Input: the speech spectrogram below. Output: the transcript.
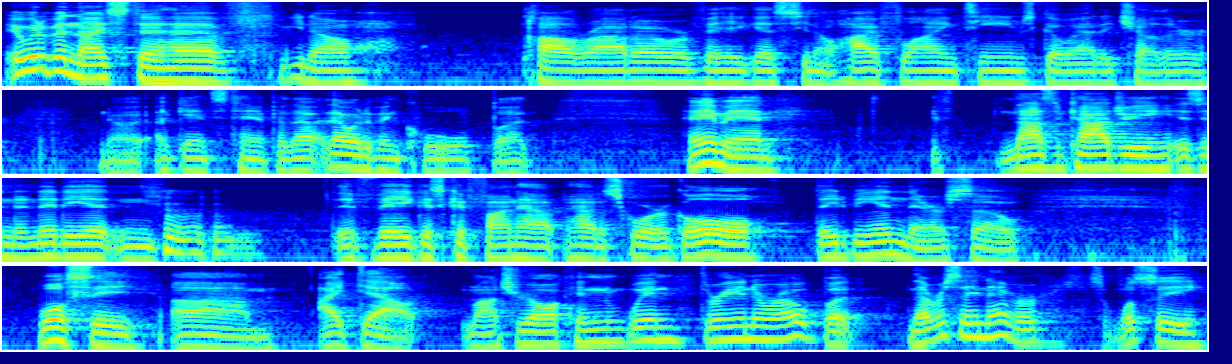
It would have been nice to have, you know, Colorado or Vegas, you know, high flying teams go at each other, you know, against Tampa. That that would have been cool. But hey, man, if Nazem Kadri isn't an idiot, and if Vegas could find out how to score a goal, they'd be in there. So we'll see. Um, I doubt Montreal can win three in a row, but never say never. So we'll see.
